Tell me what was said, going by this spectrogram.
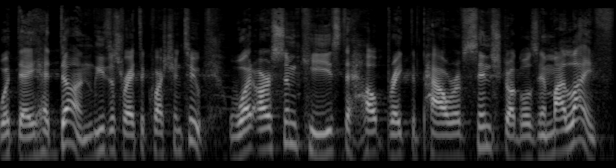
what they had done. Leads us right to question two What are some keys to help break the power of sin struggles in my life?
